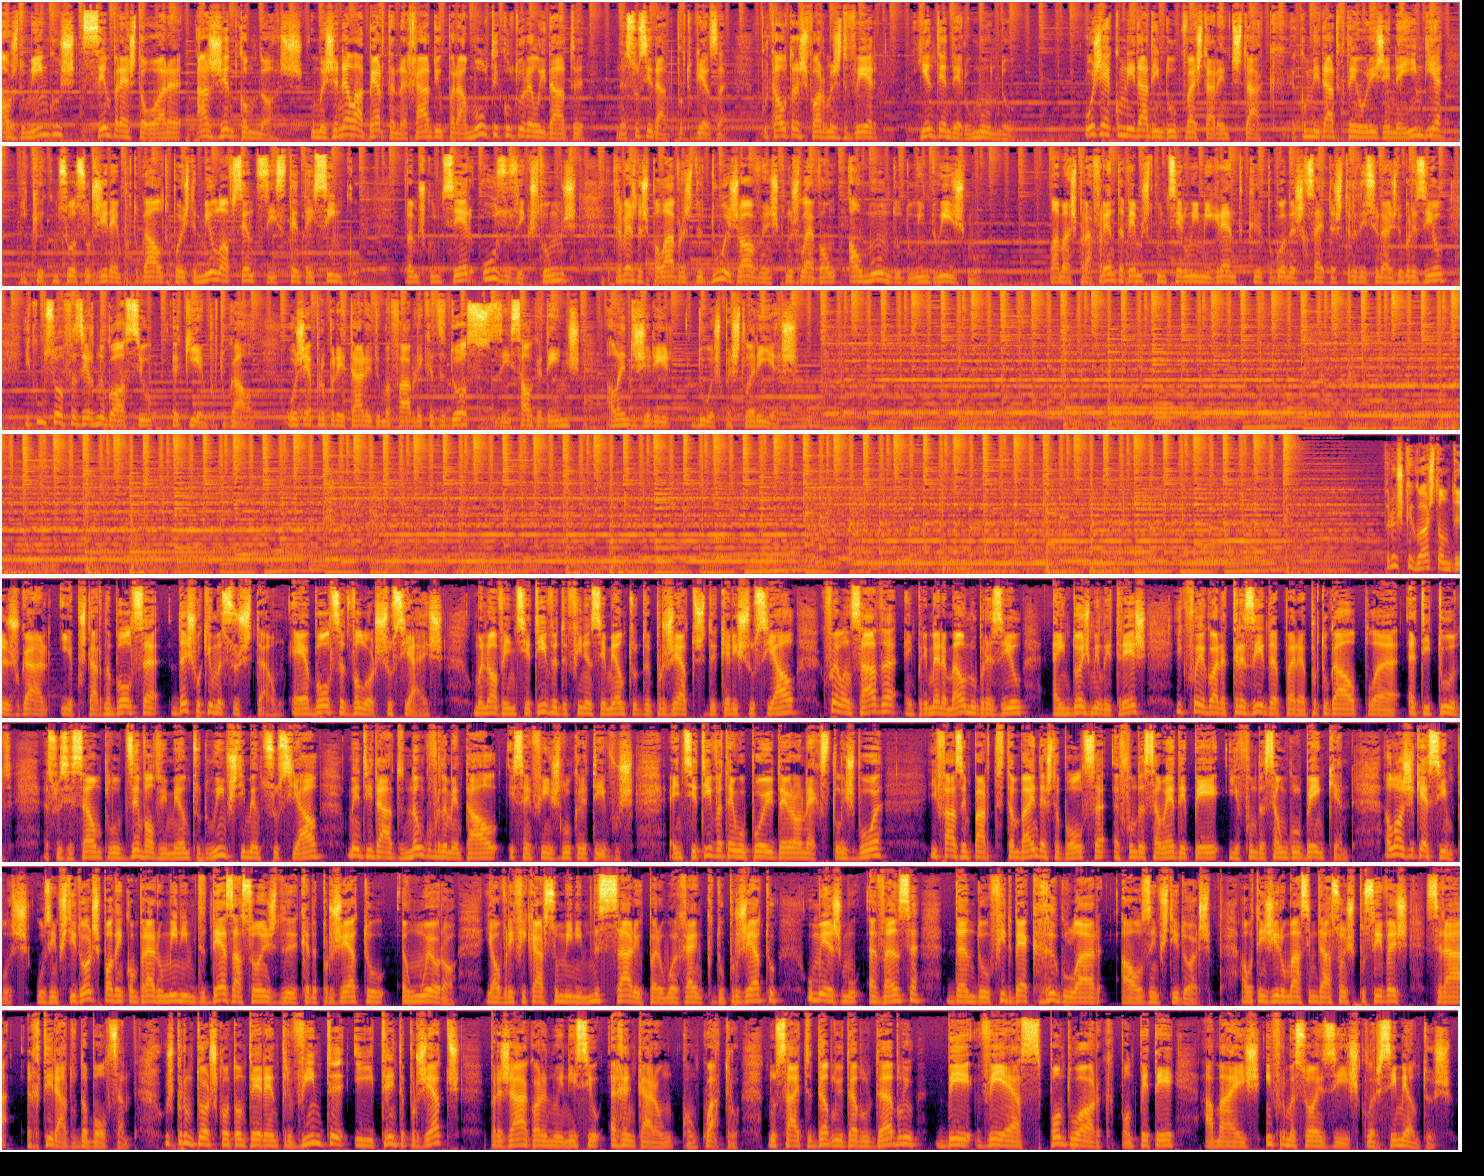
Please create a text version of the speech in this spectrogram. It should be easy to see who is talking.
Speaker 1: Aos domingos, sempre a esta hora, há gente como nós. Uma janela aberta na rádio para a multiculturalidade na sociedade portuguesa, porque há outras formas de ver e entender o mundo. Hoje é a comunidade hindu que vai estar em destaque. A comunidade que tem origem na Índia e que começou a surgir em Portugal depois de 1975. Vamos conhecer usos e costumes através das palavras de duas jovens que nos levam ao mundo do hinduísmo. Lá mais para a frente, havemos de conhecer um imigrante que pegou nas receitas tradicionais do Brasil e começou a fazer negócio aqui em Portugal. Hoje é proprietário de uma fábrica de doces e salgadinhos, além de gerir duas pastelarias. Que gostam de jogar e apostar na Bolsa, deixo aqui uma sugestão. É a Bolsa de Valores Sociais, uma nova iniciativa de financiamento de projetos de cariz social que foi lançada em primeira mão no Brasil em 2003 e que foi agora trazida para Portugal pela Atitude, Associação pelo Desenvolvimento do Investimento Social, uma entidade não governamental e sem fins lucrativos. A iniciativa tem o apoio da Euronext de Lisboa e fazem parte também desta bolsa a Fundação EDP e a Fundação Gulbenkian. A lógica é simples. Os investidores podem comprar um mínimo de 10 ações de cada projeto a 1 euro e ao verificar-se o mínimo necessário para o arranque do projeto, o mesmo avança, dando feedback regular aos investidores. Ao atingir o máximo de ações possíveis, será retirado da Bolsa. Os promotores contam ter entre 20 e 30 projetos. Para já, agora no início, arrancaram com 4. No site www.bvs.org.pt há mais informações e esclarecimentos.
